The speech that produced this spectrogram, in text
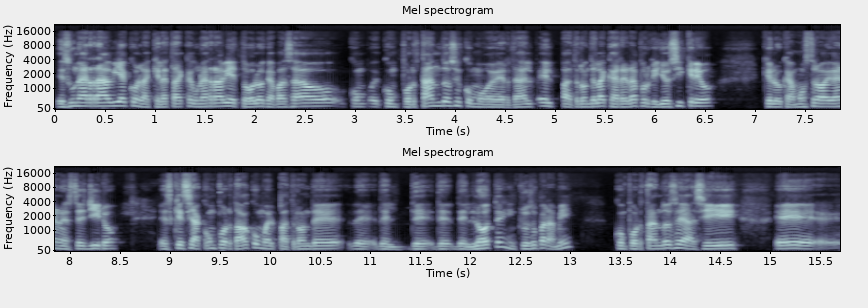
es una rabia con la que él ataca, una rabia de todo lo que ha pasado, comportándose como de verdad el, patrón de la carrera, porque yo sí creo que lo que ha mostrado Egan en este giro es que se ha comportado como el patrón de, del lote, incluso para mí comportándose así eh,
